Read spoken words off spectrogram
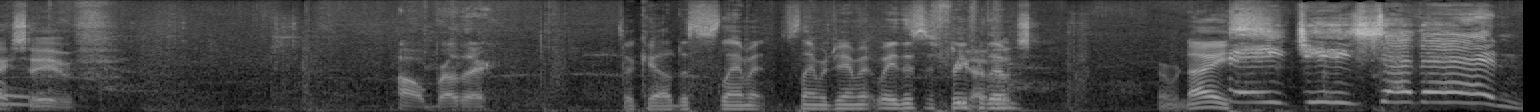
Oh. Nice save. Oh, brother. It's okay. I'll just slam it, slam or jam it. Wait, this is free Yeah, for them. Nice. AG7.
